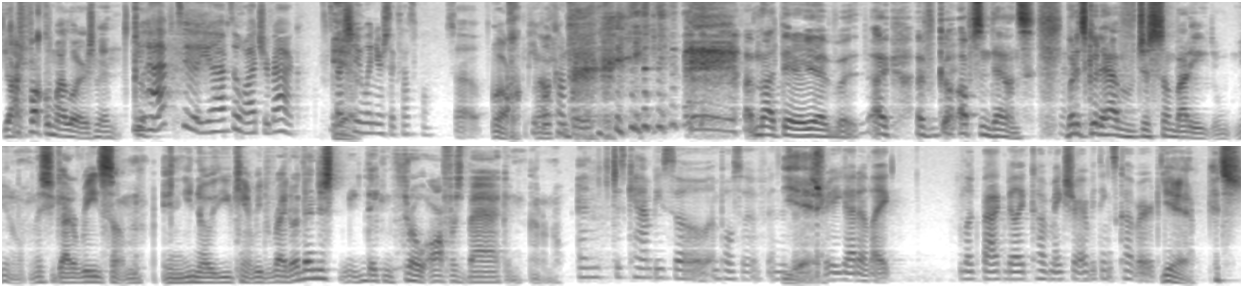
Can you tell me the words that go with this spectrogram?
Yo, I fuck with my lawyers, man. You have to. You have to watch your back, especially Yeah. when you're successful. So Well, people well. come for you. I'm not there yet, but I, I've got ups and downs. But it's good to have just somebody, you know, unless you got to read something and you know you can't read it right, or then just they can throw offers back, and I don't know. and you just can't be so impulsive in this Yeah. industry. You gotta like look back and be like, cover, make sure everything's covered. Yeah, it's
